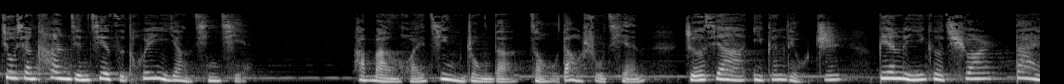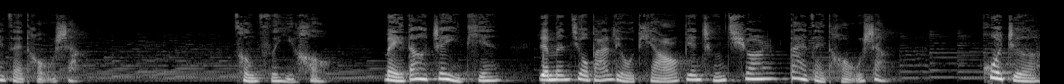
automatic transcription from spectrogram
就像看见介子推一样亲切。他满怀敬重的走到树前，折下一根柳枝，编了一个圈儿戴在头上。从此以后，每到这一天，人们就把柳条编成圈儿戴在头上，或者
